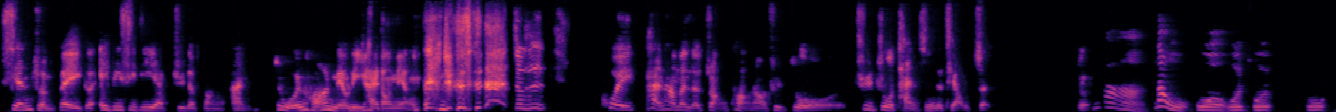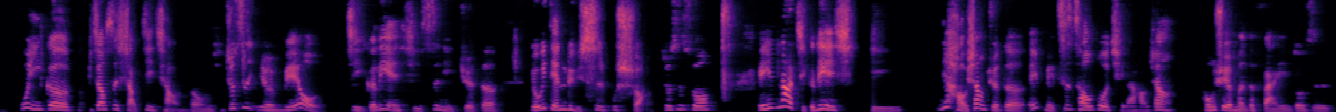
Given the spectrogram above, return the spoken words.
先准备一个 A B C D E F G 的方案，就我好像没有厉害到那样，但就是就是会看他们的状况，然后去做去做弹性的调整。对，那那我我我我我问一个比较是小技巧的东西，就是有没有几个练习是你觉得有一点屡试不爽？就是说，哎，那几个练习你好像觉得，哎，每次操作起来好像同学们的反应都是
